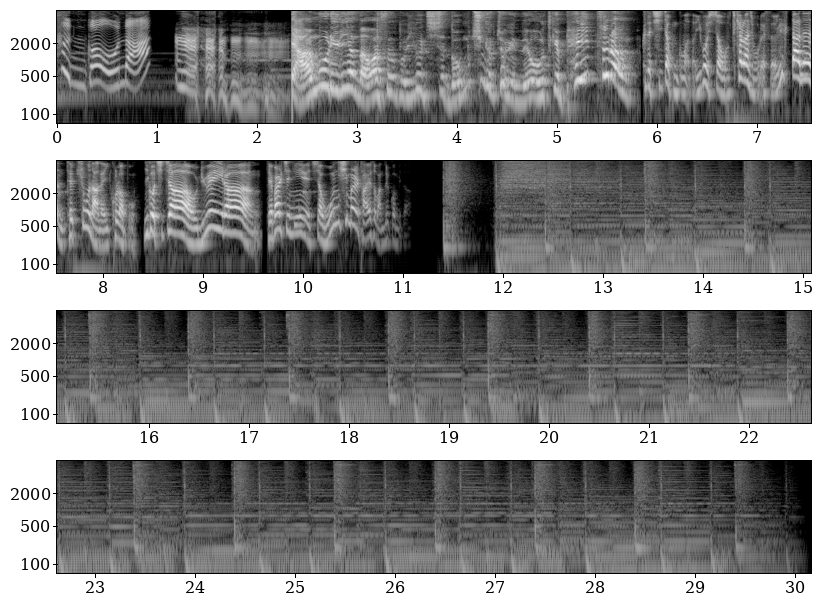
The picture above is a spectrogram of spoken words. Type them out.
큰 거 오나? 아무리 1년 나왔어도 이거 진짜 너무 충격적인데요. 어떻게 페이트랑 근데 진짜 궁금하다. 이거 진짜 어떻게 하는지 모르겠어요. 일단은 대충은 안해 이 콜라보. 이거 진짜 류에이랑 개발진이 진짜 온 힘을 다해서 만들 겁니다.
